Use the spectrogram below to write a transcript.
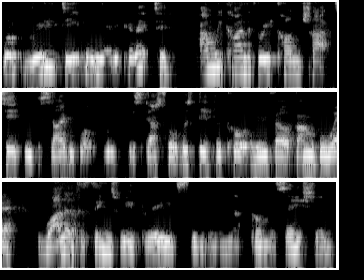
Were really deep and really connected. And we kind of recontracted. We decided what we discussed, what was difficult, who felt vulnerable where. One of the things we agreed, Stephen, in that conversation,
